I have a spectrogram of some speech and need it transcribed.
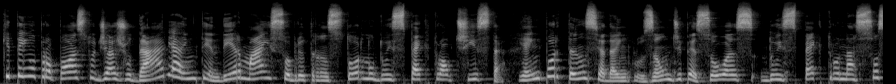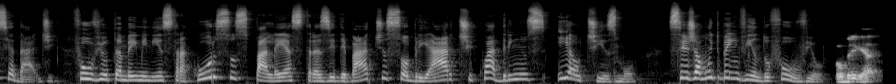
que tem o propósito de ajudar a entender mais sobre o transtorno do espectro autista e a importância da inclusão de pessoas do espectro na sociedade. Fúvio também ministra cursos, palestras e debates sobre arte, quadrinhos e autismo. Seja muito bem-vindo, Fúvio. Obrigado.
